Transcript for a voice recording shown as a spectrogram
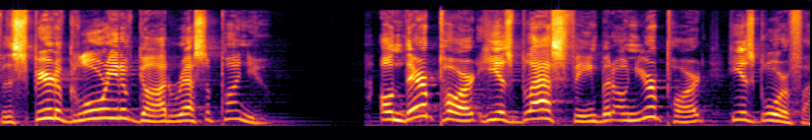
For the Spirit of glory and of God rests upon you. On their part, he is blasphemed, but on your part, he is glorified.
